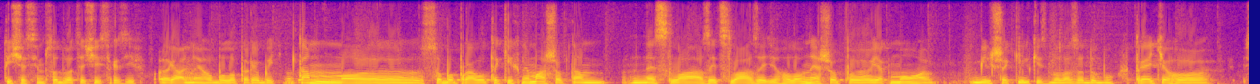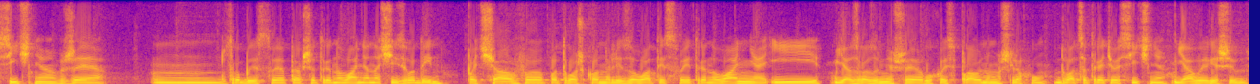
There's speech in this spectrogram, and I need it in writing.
1726 разів. Реально його було перебити. Там е, особо правил таких нема, щоб там не слазить, слазить. Головне, щоб е, якомога більша кількість була за добу. 3 січня вже Зробив своє перше тренування на 6 годин. Почав е, потрошку аналізувати свої тренування, і я зрозумів, що я рухаюсь в правильному шляху 23 січня. Я вирішив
